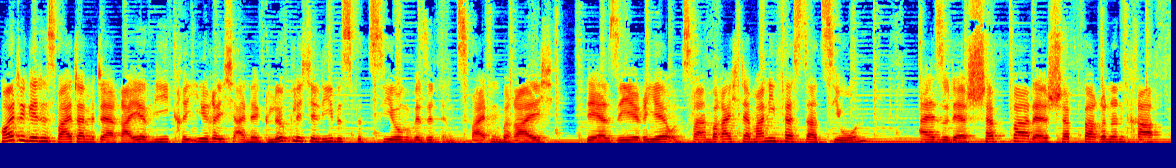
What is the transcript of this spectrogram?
Heute geht es weiter mit der Reihe Wie kreiere ich eine glückliche Liebesbeziehung? Wir sind im zweiten Bereich der Serie und zwar im Bereich der Manifestation, also der Schöpfer, der Schöpferinnenkraft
